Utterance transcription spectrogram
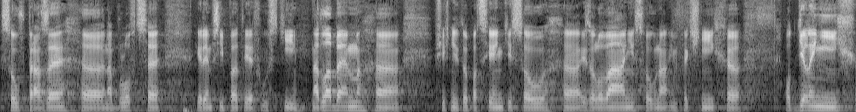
jsou v Praze uh, na Bulovce, jeden případ je v Ústí nad Labem, všichni to pacienti jsou izolováni, jsou na infekčních odděleních.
